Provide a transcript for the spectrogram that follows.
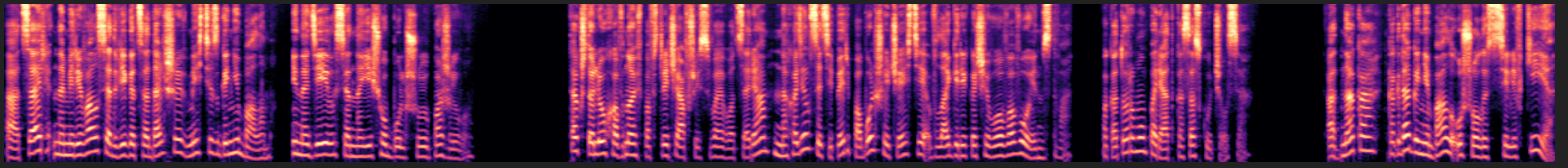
А царь намеревался двигаться дальше вместе с Ганнибалом и надеялся на еще большую поживу. Так что Леха, вновь повстречавший своего царя, находился теперь по большей части в лагере кочевого воинства, по которому порядка соскучился. Однако, когда Ганнибал ушел из Селевкия,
